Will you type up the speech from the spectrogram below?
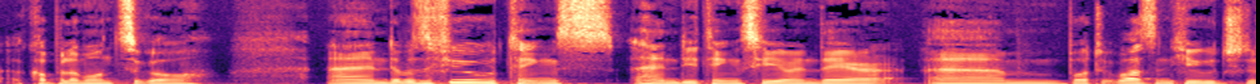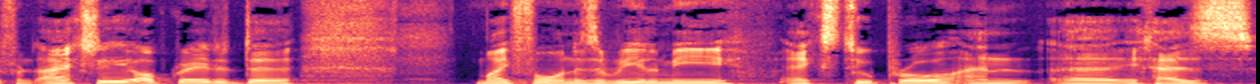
a couple of months ago. And there was a few things, handy things here and there, um, but it wasn't huge difference. I actually upgraded the. My phone is a Realme X2 Pro, and uh, it has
